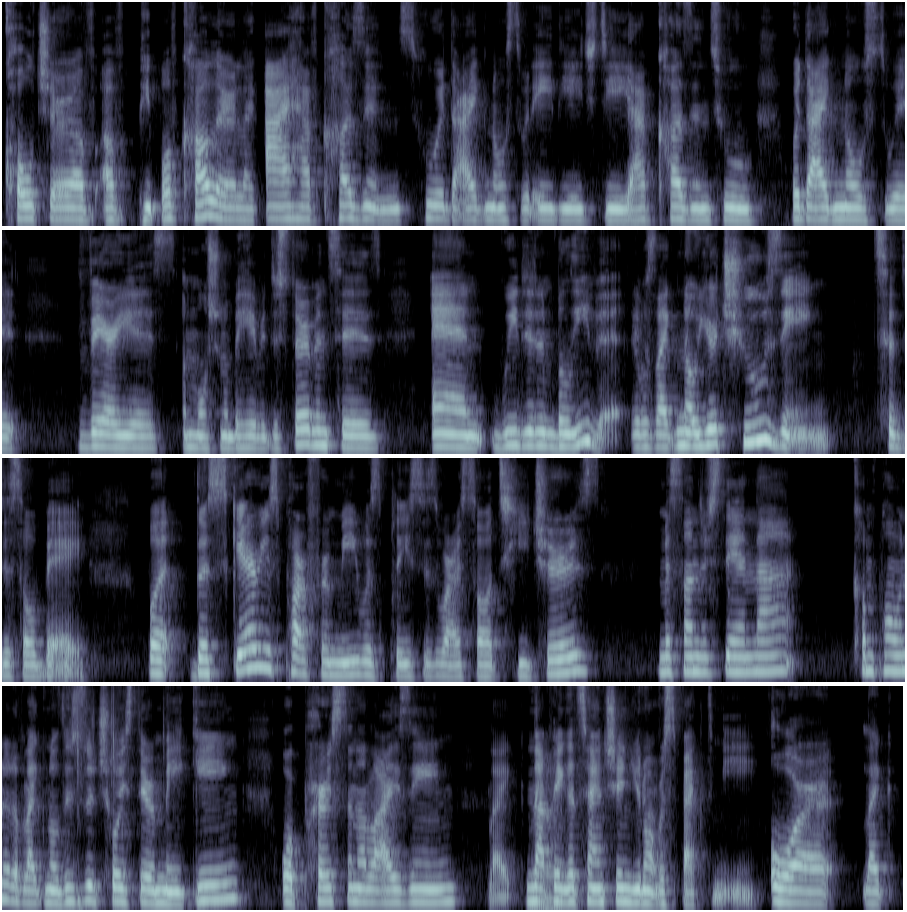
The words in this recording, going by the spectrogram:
culture of, of people of color. Like I have cousins who are diagnosed with ADHD. I have cousins who were diagnosed with various emotional behavior disturbances and we didn't believe it. It was like, no, you're choosing to disobey. But the scariest part for me was places where I saw teachers misunderstand that component of like, no, this is a choice they're making, or personalizing, like not right. paying attention, you don't respect me, or like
